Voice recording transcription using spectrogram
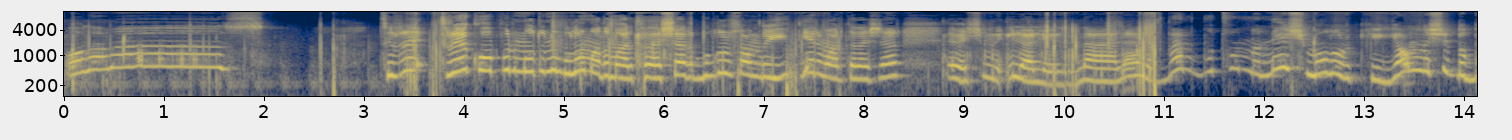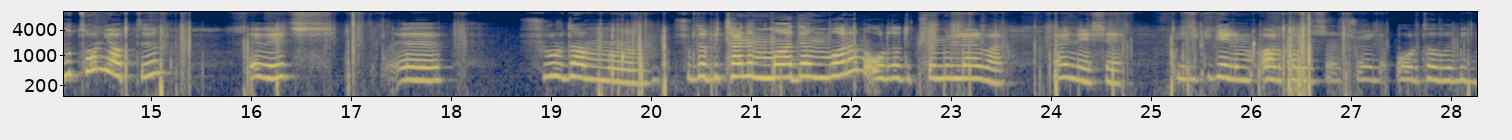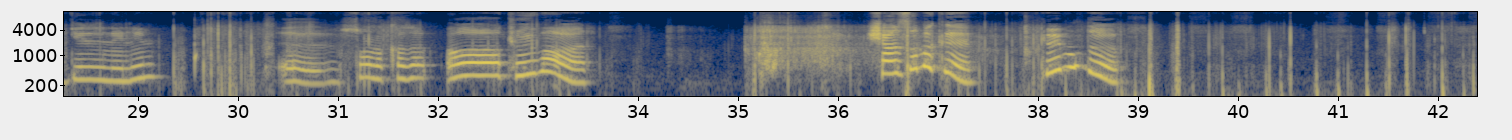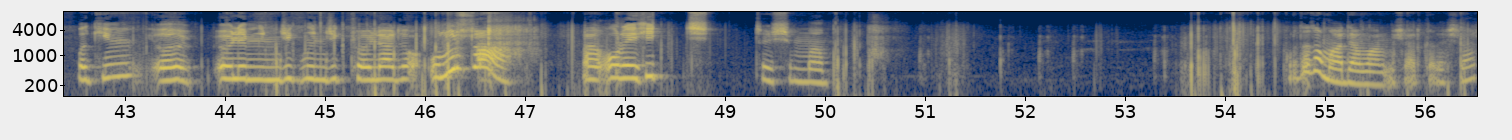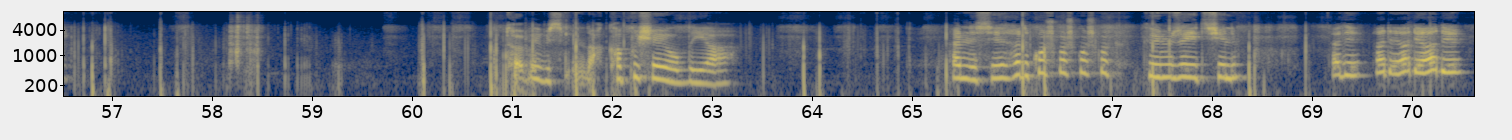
Olamaz. Tre, Trecopper modunu bulamadım arkadaşlar. Bulursam da yüklerim arkadaşlar. Evet şimdi ilerleyelim. La la la. Ben butonla ne işim olur ki? Yanlışlıkla buton yaptım. Evet. Ee, şuradan mı? Şurada bir tane maden var ama orada da kömürler var. Her neyse. Biz gidelim arkadaşlar. Şöyle ortalığı bir gezinelim. Ee, sonra kazan... Aa köy var. Şansa bakın. Köy bulduk. Bakayım öyle mincik mincik köylerde olursa ben oraya hiç taşınmam. Burada da maden varmış arkadaşlar. Tövbe bismillah. Kapı şey oldu ya. Neyse. Hadi koş koş koş koş. Köyümüze yetişelim. Hadi hadi hadi hadi.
